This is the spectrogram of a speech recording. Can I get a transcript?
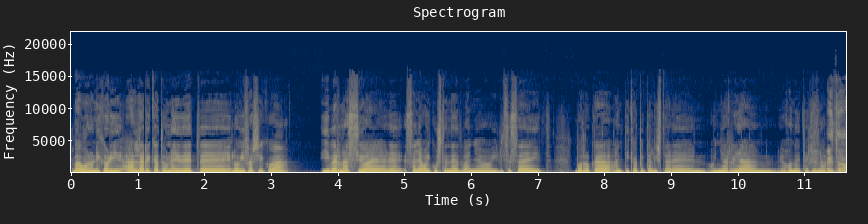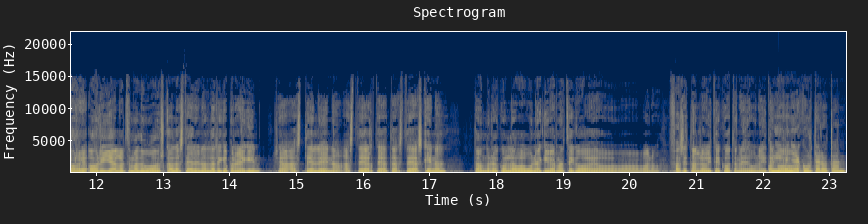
Ba, bueno, nik hori aldarrikatu nahi dut e, logifasikoa, hibernazioa ere zailago ikusten dut, baina irutze zait borroka antikapitalistaren oinarrian egon daitekela. Eta horre, hori ja lortzen baldungo Euskal Astearen aldarrik epanenekin, osea, aste lehena, aste artea eta aste azkena, eta ondoreko lau egunak hibernatzeko, o, bueno, fasetan lo egiteko, eta nahi duguna egiteko. Hori gainerako urtarotan,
